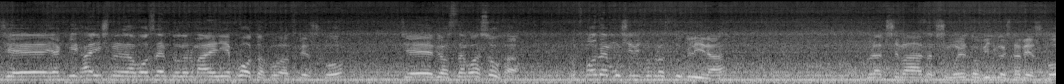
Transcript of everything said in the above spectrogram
gdzie jak jechaliśmy nawozem, to normalnie błoto było w wierzchu, gdzie wiosna była sucha. Pod spodem musi być po prostu glina, która trzyma, zatrzymuje tą wilgoć na wierzchu.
